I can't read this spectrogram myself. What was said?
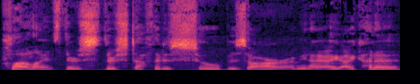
plot lines. There's there's stuff that is so bizarre. I mean, I I, I kind of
